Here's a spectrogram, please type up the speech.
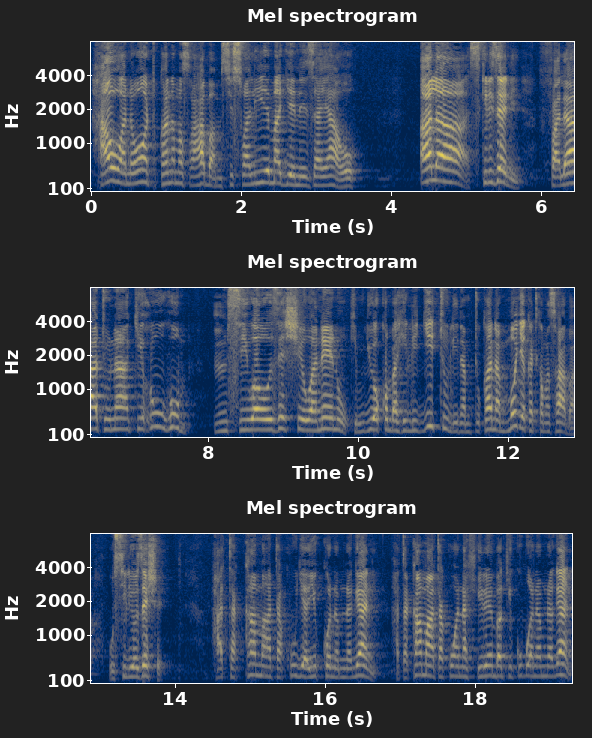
hao wanaowatukana masahaba msiswalie majeneza yao. Ala sikilizeni. Fala tunakihuhum. Msiwaozeshe wanenu. Ukimjua kwamba hili jitu linamtukana mmoja katika masahaba usiliozeshe hata kama atakuja yuko namna gani hata kama atakuwa na kilemba kikubwa namna gani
